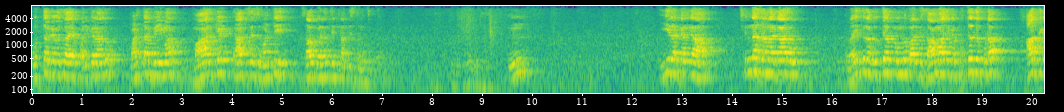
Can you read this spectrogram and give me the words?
కొత్త వ్యవసాయ పరికరాలు పంట బీమా మార్కెట్ యాక్సెస్ వంటి సౌకర్యాలు దీంట్లో అందిస్తామని చెప్తారు. ఈ రకంగా చిన్న సన్నకారు రైతుల వృద్ధాప్యంలో వారికి సామాజిక భద్రత కూడా ఆర్థిక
